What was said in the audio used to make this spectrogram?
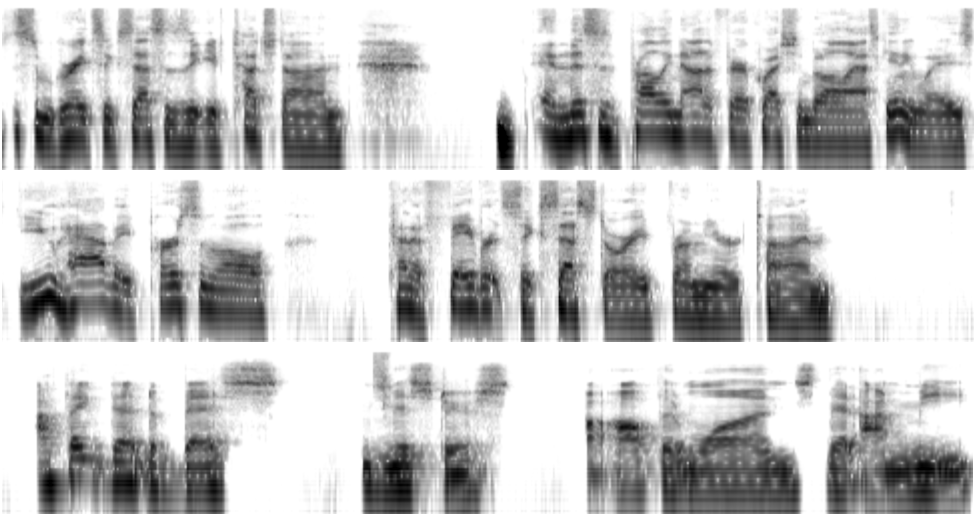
some great successes that you've touched on. And this is probably not a fair question, but I'll ask anyways. Do you have a personal kind of favorite success story from your time? I think that the best misters are often ones that I meet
